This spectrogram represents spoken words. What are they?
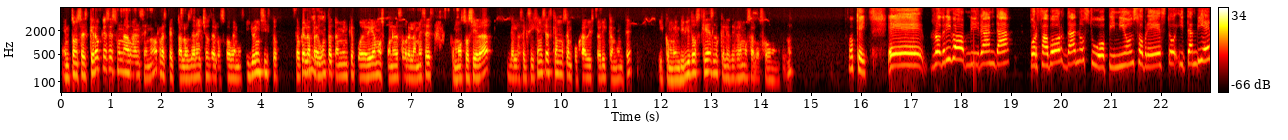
Entonces, creo que ese es un avance, ¿no? Respecto a los derechos de los jóvenes. Y yo insisto, creo que la pregunta también que podríamos poner sobre la mesa es, como sociedad, de las exigencias que hemos empujado históricamente, y como individuos, ¿qué es lo que le debemos a los jóvenes? ¿no? Ok. Eh, Rodrigo Miranda, por favor, danos tu opinión sobre esto y también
